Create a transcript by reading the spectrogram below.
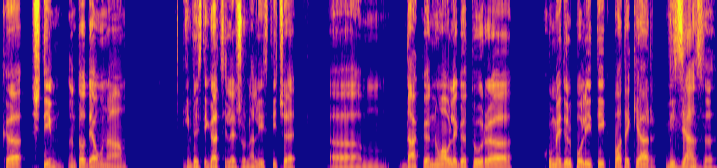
Că știm, întotdeauna investigațiile jurnalistice, um, dacă nu au legătură cu mediul politic, poate chiar vizează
